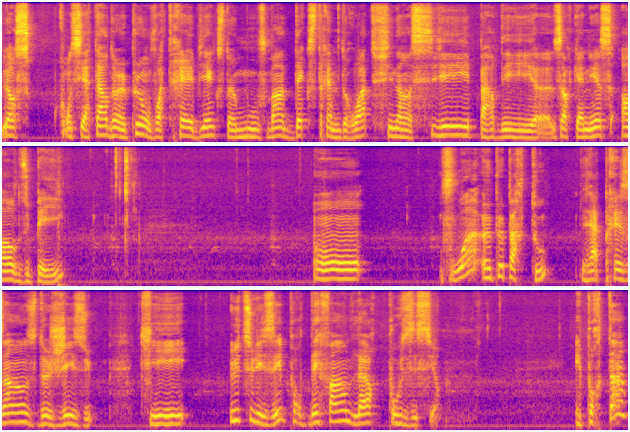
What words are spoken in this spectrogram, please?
lorsqu'on s'y attarde un peu, on voit très bien que c'est un mouvement d'extrême droite financé par des euh, organismes hors du pays. On voit un peu partout la présence de Jésus qui est utilisé pour défendre leur position. Et pourtant,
